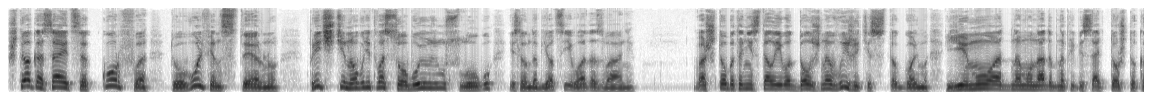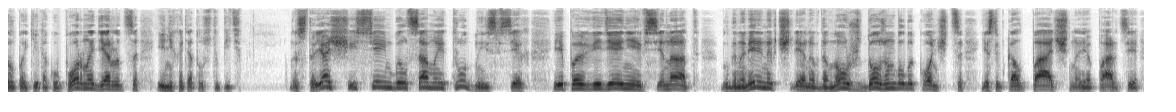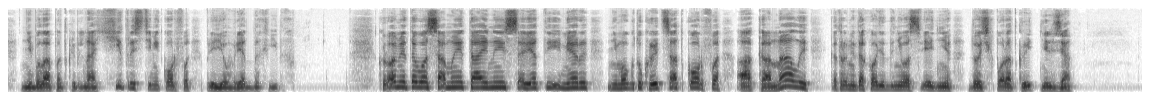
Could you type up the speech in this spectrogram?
Что касается Корфа, то Вульфенстерну причтено будет в особую услугу, если он добьется его отозвания. Во что бы то ни стало его должно выжить из Стокгольма, ему одному надобно приписать то, что колпаки так упорно держатся и не хотят уступить. Настоящий сейм был самый трудный из всех, и по введении в Сенат благонамеренных членов давно уж должен был бы кончиться, если б колпачная партия не была подкреплена хитростями Корфа при ее вредных видах. Кроме того, самые тайные советы и меры не могут укрыться от Корфа, а каналы, которыми доходят до него сведения, до сих пор открыть нельзя.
